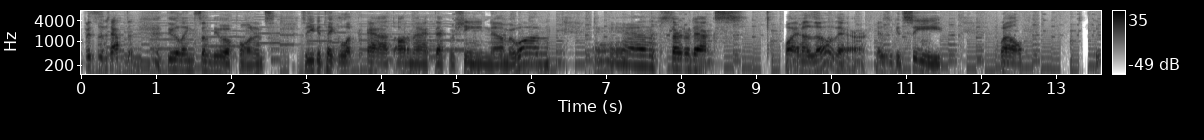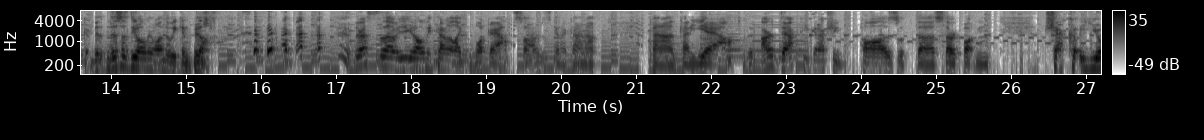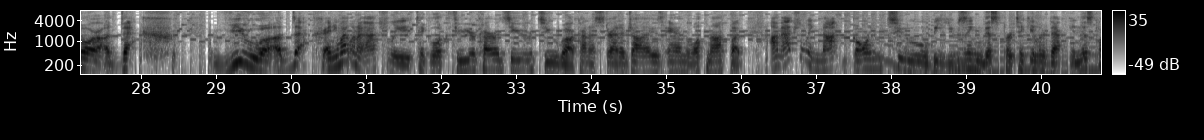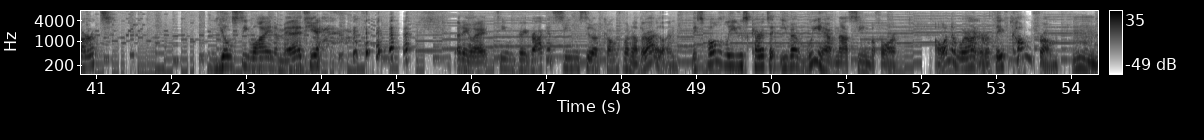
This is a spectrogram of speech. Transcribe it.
Visit after dueling some new opponents. So you can take a look at automatic deck machine number one, and starter decks. Why, hello there! As you can see, well, this is the only one that we can build. the rest of them you can only kind of like look at, so I'm just gonna kind of, kind of, kind of, yeah. Our deck, you can actually pause with the start button, check your uh, deck, view a deck, and you might want to actually take a look through your cards here to uh, kind of strategize and whatnot, but I'm actually not going to be using this particular deck in this part. You'll see why in a minute here. Anyway, Team Great Rocket seems to have come from another island. They supposedly use cards that even we have not seen before. I wonder where on Earth they've come from. Hmm.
